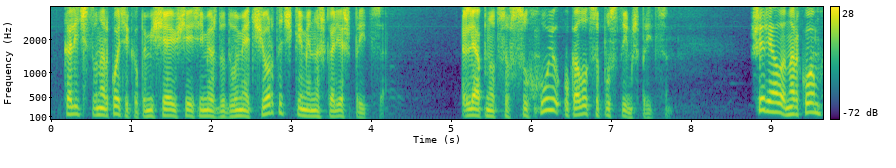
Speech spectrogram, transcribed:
– количество наркотика, помещающееся между двумя черточками на шкале шприца ляпнуться в сухую, уколоться пустым шприцем. Ширяла, нарком,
